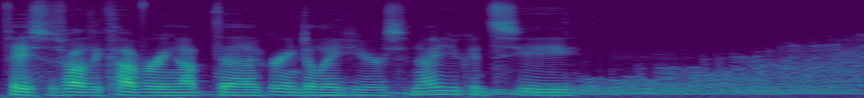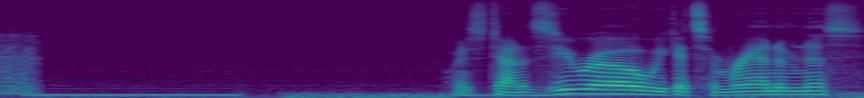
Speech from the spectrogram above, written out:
face was probably covering up the grain delay here. So now you can see when it's down at zero, we get some randomness.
